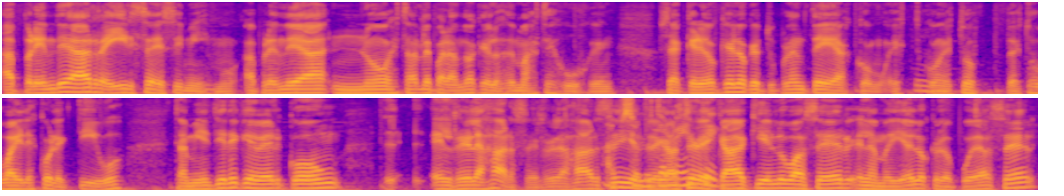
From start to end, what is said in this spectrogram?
aprende a reírse de sí mismo, aprende a no estarle parando a que los demás te juzguen. O sea, creo que lo que tú planteas con, est- con estos, estos bailes colectivos también tiene que ver con el- el relajarse, el relajarse y entregarse de cada quien lo va a hacer en la medida de lo que lo puede hacer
